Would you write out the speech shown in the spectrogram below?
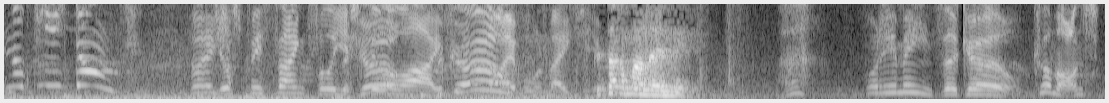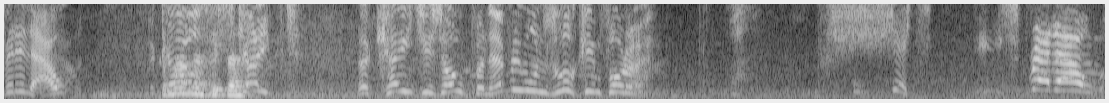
No, please don't. Just be thankful you're still alive. the girl. Not everyone makes it. kita kemana ini? What do you mean, the girl? Come on, spit it out. The Come on, girl's escaped. Her cage is open. Everyone's looking for her. Shit! Spread out!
